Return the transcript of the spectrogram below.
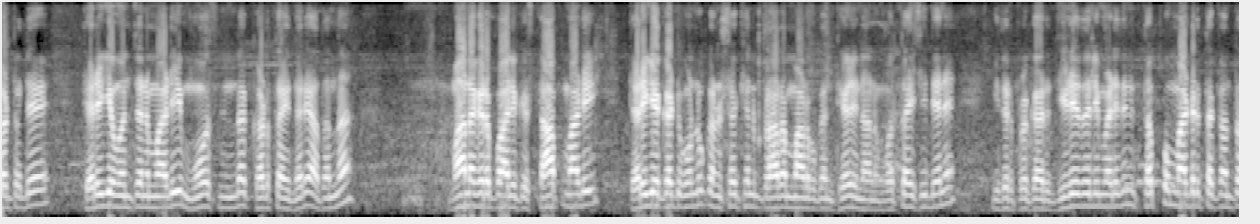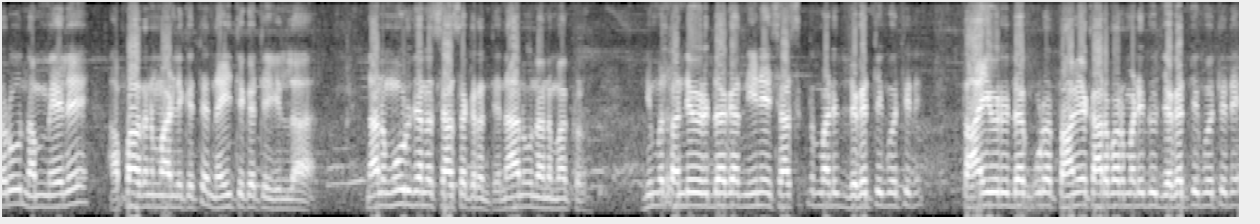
ಕಟ್ಟದೆ ತೆರಿಗೆ ವಂಚನೆ ಮಾಡಿ ಮೋಸದಿಂದ ಕಟ್ತಾ ಇದ್ದಾರೆ. ಅದನ್ನು ಮಹಾನಗರ ಪಾಲಿಕೆ ಸ್ಟಾಪ್ ಮಾಡಿ ತೆರಿಗೆ ಕಟ್ಟಿಕೊಂಡು ಕನ್ಸ್ಟ್ರಕ್ಷನ್ ಪ್ರಾರಂಭ ಮಾಡ್ಬೇಕಂತ ಹೇಳಿ ನಾನು ಒತ್ತಾಯಿಸಿದ್ದೇನೆ. ಇದರ ಪ್ರಕಾರ ಜಿಡಿಯದಲ್ಲಿ ಮಾಡಿದ್ದೀನಿ. ತಪ್ಪು ಮಾಡಿರ್ತಕ್ಕಂಥವ್ರು ನಮ್ಮ ಮೇಲೆ ಅಪಾದನೆ ಮಾಡಲಿಕ್ಕೆ ನೈತಿಕತೆ ಇಲ್ಲ. ನಾನು ಮೂರು ಜನ ಶಾಸಕರಂತೆ. ನಾನು, ನನ್ನ ಮಕ್ಕಳು. ನಿಮ್ಮ ತಂದೆಯವರಿದ್ದಾಗ ನೀನೇ ಶಾಸಕ ಮಾಡಿದ್ದು ಜಗತ್ತಿಗೆ ಗೊತ್ತಿದೆ. ತಾಯಿಯವರಿದ್ದಾಗ ಕೂಡ ತಾವೇ ಕಾರಬಾರ ಮಾಡಿದ್ದು ಜಗತ್ತಿಗೆ ಗೊತ್ತಿದೆ.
